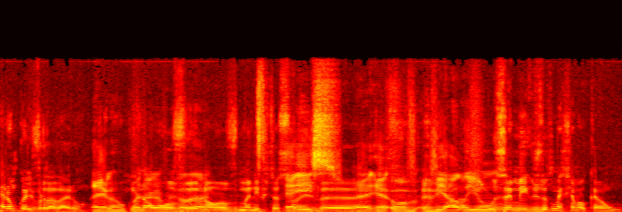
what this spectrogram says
Era um coelho verdadeiro? Era um E coelho não era houve, verdadeiro. não houve manifestações É isso. de- É- é- houve- havia ali um. Os amigos do. Como é que chama o cão?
